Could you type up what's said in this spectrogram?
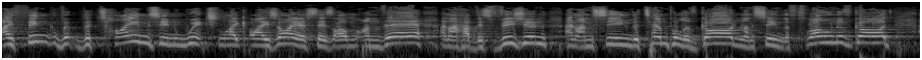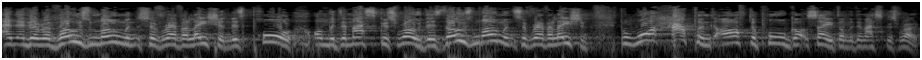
I think that the times in which, like Isaiah says, I'm, I'm there and I have this vision and I'm seeing the temple of God and I'm seeing the throne of God, and, and there are those moments of revelation. There's Paul on the Damascus Road. There's those moments of revelation. But what happened after Paul got saved on the Damascus Road?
